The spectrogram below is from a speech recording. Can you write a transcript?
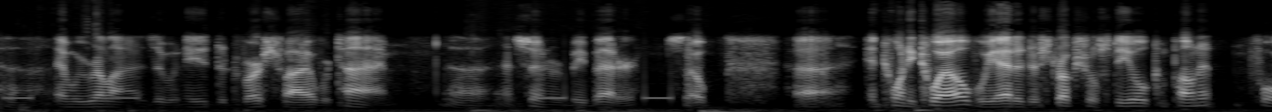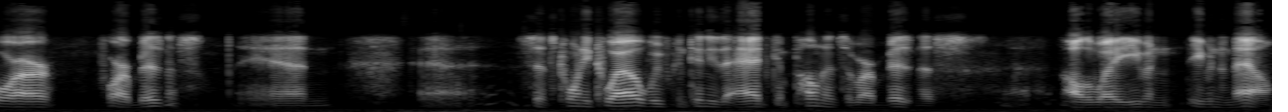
uh, and we realized that we needed to diversify over time, uh, and sooner would be better. So uh, in 2012, we added a structural steel component for our for our business, and uh, since 2012, we've continued to add components of our business uh, all the way even even to now,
